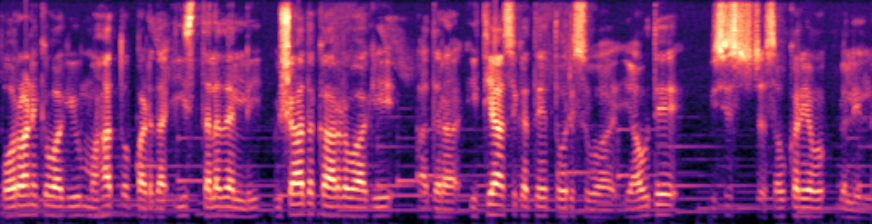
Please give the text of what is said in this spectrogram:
ಪೌರಾಣಿಕವಾಗಿಯೂ ಮಹತ್ವ ಪಡೆದ ಈ ಸ್ಥಳದಲ್ಲಿ ವಿಷಾದಕಾರವಾಗಿ ಅದರ ಇತಿಹಾಸಿಕತೆ ತೋರಿಸುವ ಯಾವುದೇ ವಿಶಿಷ್ಟ ಸೌಕರ್ಯಗಳಿಲ್ಲ.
